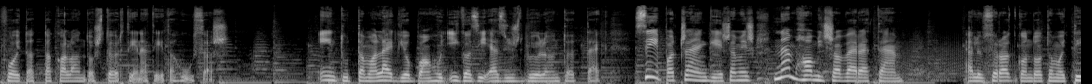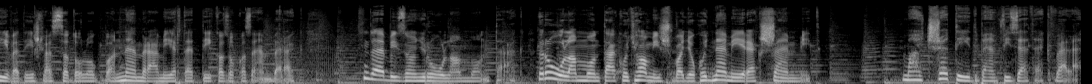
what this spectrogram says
Folytatta kalandos történetét a húszas. Én tudtam a legjobban, hogy igazi ezüstből öntöttek. Szép a csengésem, és nem hamis a veretem. Először azt gondoltam, hogy tévedés lesz a dologban, nem rám értették azok az emberek. De bizony rólam mondták. Rólam mondták, hogy hamis vagyok, hogy nem érek semmit. Majd sötétben fizetek vele,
